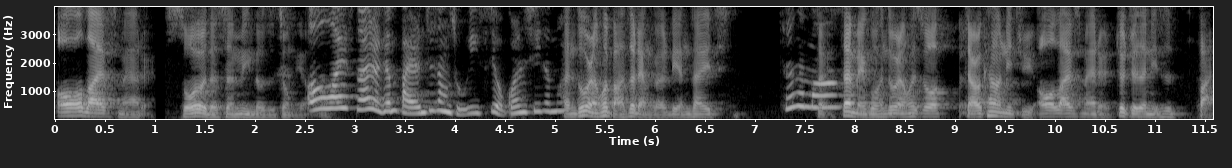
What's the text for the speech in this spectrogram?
All Lives Matter，所有的生命都是重要的。All Lives Matter 跟白人至上主义是有关系的吗？很多人会把这两个连在一起。真的吗？对，在美国很多人会说，假如看到你举 All Lives Matter，就觉得你是反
